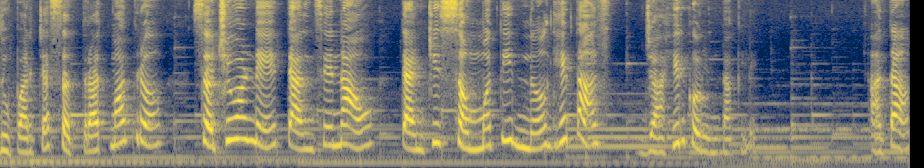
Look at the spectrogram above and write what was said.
दुपारच्या सत्रात मात्र सचिवाने त्यांचे नाव त्यांची संमती न घेताच जाहीर करून टाकले. आता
